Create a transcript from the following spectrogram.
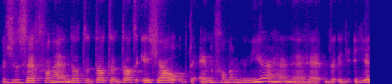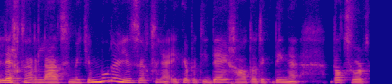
Dus je zegt van, hè, dat, dat, dat is jou op de een of andere manier. Hè, je legt een relatie met je moeder. Je zegt van, ja, ik heb het idee gehad dat ik dingen, dat soort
